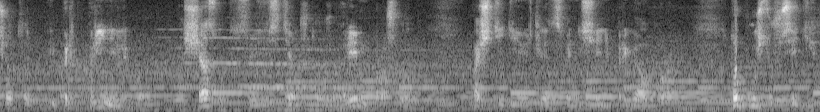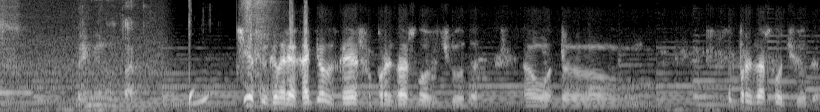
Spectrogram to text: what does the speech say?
что-то и предприняли бы. А сейчас вот в связи с тем, что уже время прошло, почти 9 лет с вынесения приговора, то пусть уж сидит. Примерно так. Честно говоря, хотелось сказать, что произошло чудо. Вот. э, ну, произошло чудо.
